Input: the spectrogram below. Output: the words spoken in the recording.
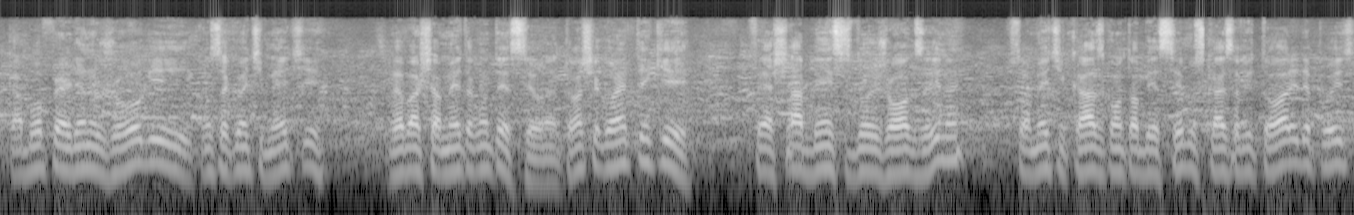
acabou perdendo o jogo e, consequentemente, o rebaixamento aconteceu. Né? Então, acho que agora a gente tem que fechar bem esses dois jogos aí, né? Principalmente em casa contra o ABC, buscar essa vitória e depois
